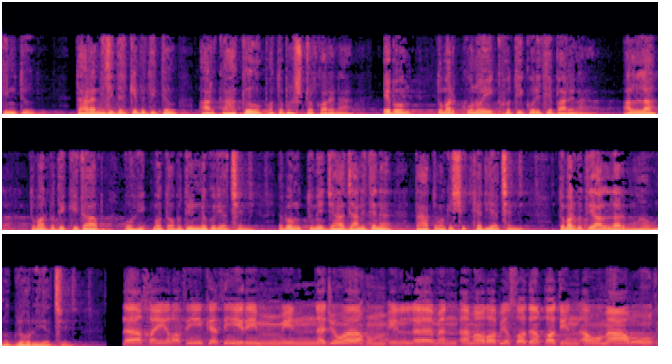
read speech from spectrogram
কিন্তু তাহারা নিজেদেরকে ব্যতীত আর কাহাকেও পথভ্রষ্ট করে না এবং তোমার কোনই ক্ষতি করিতে পারে না আল্লাহ তোমার প্রতি কিতাব ও হিকমত অবতীর্ণ করিয়াছেন এবং তুমি যাহা জানিতে না তাহা তোমাকে শিক্ষা দিয়াছেন তোমার প্রতি আল্লাহর মহা অনুগ্রহ রইয়াছে لا خير في كثير من نجواهم إلا من أمر بصدقة أو معروف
